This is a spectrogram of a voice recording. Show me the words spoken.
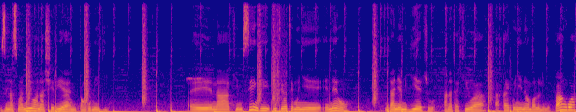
zinasimamiwa na sheria ya mipango miji. E, na kimsingi mtu yote mwenye eneo ndani ya miji yetu anatakiwa akae kwenye eneo ambalo limepangwa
